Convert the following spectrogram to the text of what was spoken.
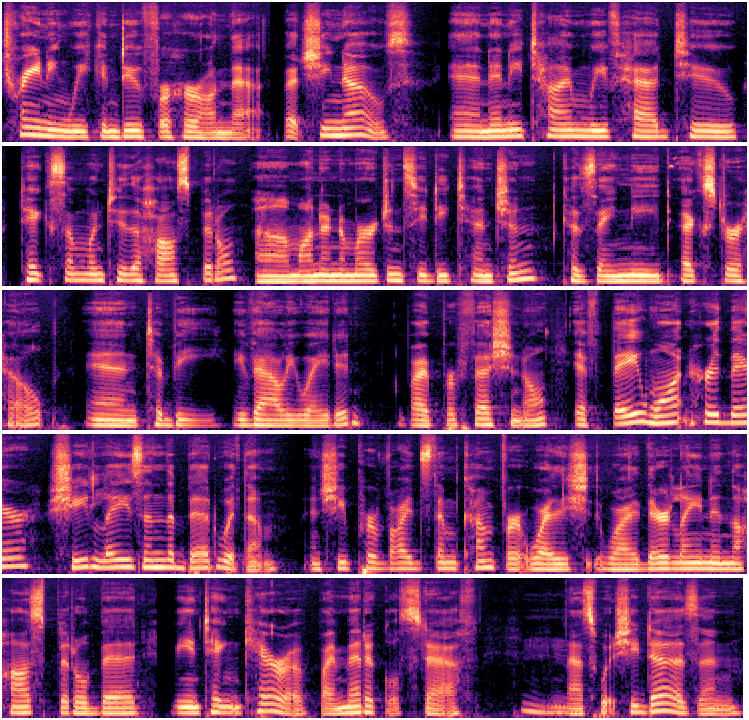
training we can do for her on that, but she knows and anytime we've had to take someone to the hospital um, on an emergency detention because they need extra help and to be evaluated by a professional, if they want her there, she lays in the bed with them and she provides them comfort while, they, while they're laying in the hospital bed being taken care of by medical staff. Mm-hmm. And that's what she does. And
